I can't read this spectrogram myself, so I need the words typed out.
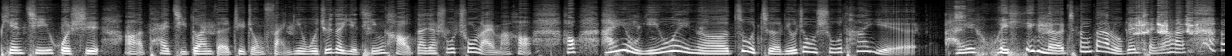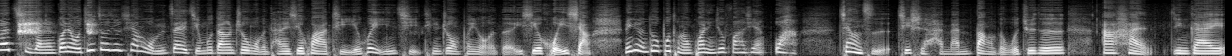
偏激或是啊、呃、太极端的这种反应。我觉得也挺好，大家说出来嘛，哈。好，还有一位呢，作者刘仲书，他也。还回应了张大鲁跟陈阿阿奇两个人观点，我觉得这就像我们在节目当中，我们谈一些话题，也会引起听众朋友的一些回响。每个人都有不同的观点，就发现哇，这样子其实还蛮棒的。我觉得阿汉应该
